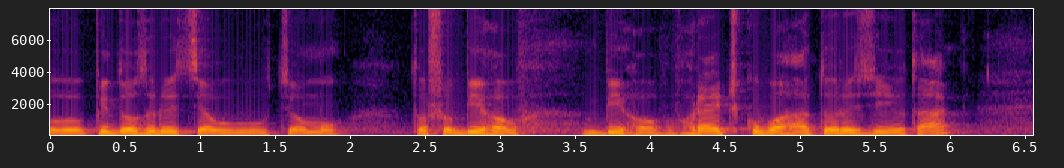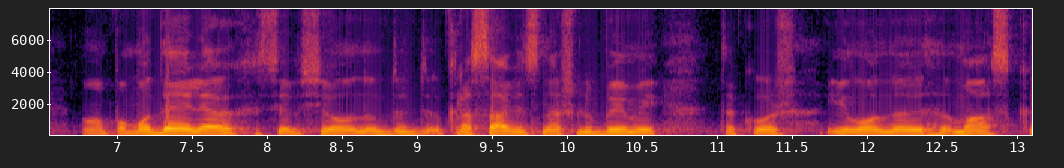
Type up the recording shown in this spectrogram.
е, підозрюється в цьому, то, що бігав, бігав в гречку багато разів, так? По моделях, це все. Ну, красавець наш любимий, також Ілон е, Маск,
